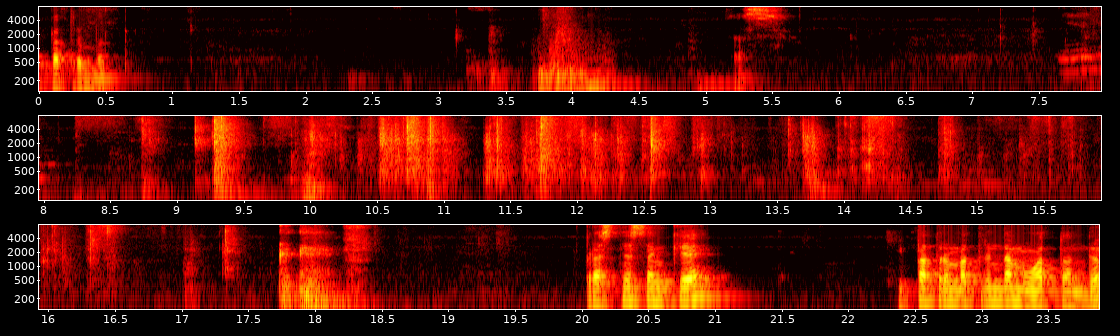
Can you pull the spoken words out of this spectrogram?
ಇಪ್ಪತ್ತೊಂಬತ್ತು. ಎಸ್ ಪ್ರಶ್ನೆ ಸಂಖ್ಯೆ ಇಪ್ಪತ್ತೊಂಬತ್ತರಿಂದ ಮೂವತ್ತೊಂದು.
